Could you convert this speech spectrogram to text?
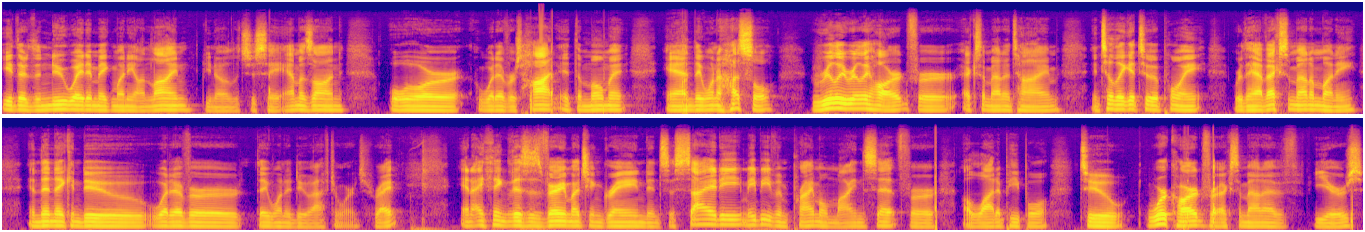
either the new way to make money online, you know, let's just say Amazon or whatever's hot at the moment and they want to hustle really, really hard for X amount of time until they get to a point where they have X amount of money and then they can do whatever they want to do afterwards, right? And I think this is very much ingrained in society, maybe even primal mindset for a lot of people to work hard for X amount of years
